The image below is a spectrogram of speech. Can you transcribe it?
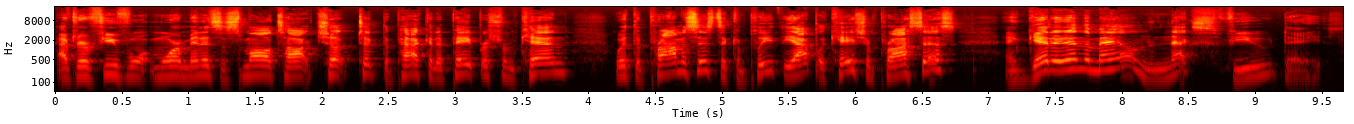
After a few more minutes of small talk, Chuck took the packet of papers from Ken with the promises to complete the application process and get it in the mail in the next few days.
